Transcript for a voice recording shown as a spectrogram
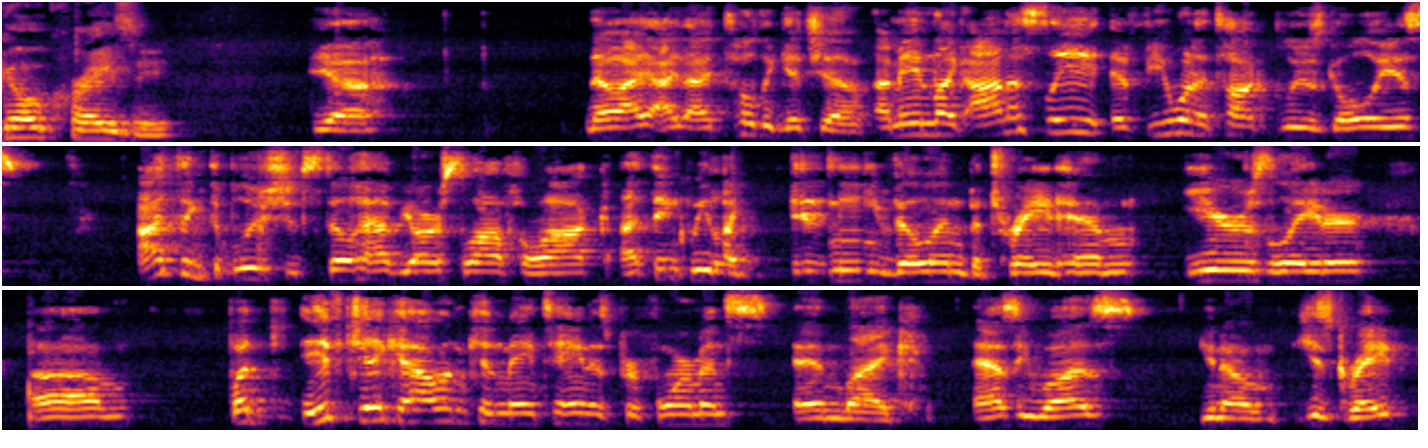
go crazy. Yeah. No, I, I, I totally get you. I mean, like honestly, if you want to talk Blues goalies, I think the Blues should still have Yaroslav Halak. I think we like Disney villain betrayed him years later. Um, but if Jake Allen can maintain his performance and like as he was, you know, he's great.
